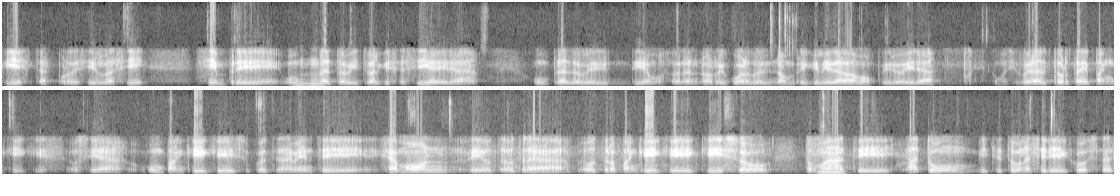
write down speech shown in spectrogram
fiestas, por decirlo así, siempre un plato habitual que se hacía era un plato que, digamos, ahora no recuerdo el nombre que le dábamos, pero era como si fuera la torta de panqueques, o sea, un panqueque, supuestamente jamón, de otra, otra otro panqueque, queso, tomate, atún, viste, toda una serie de cosas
